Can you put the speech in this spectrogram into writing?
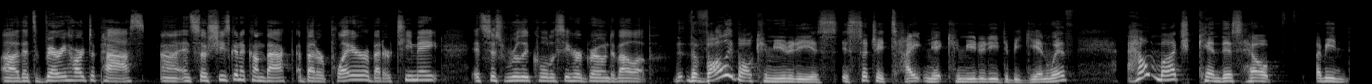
uh, that's very hard to pass. Uh, and so she's going to come back a better player, a better teammate. It's just really cool to see her grow and develop. The, the volleyball community is, is such a tight knit community to begin with. How much can this help? I mean,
